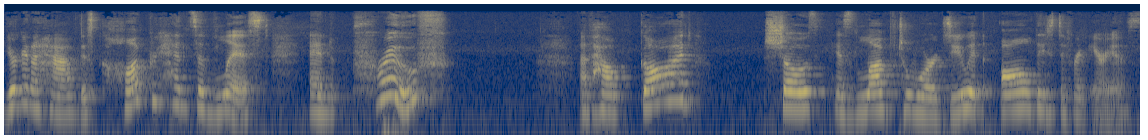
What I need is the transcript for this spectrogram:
you're going to have this comprehensive list and proof of how God shows his love towards you in all these different areas.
